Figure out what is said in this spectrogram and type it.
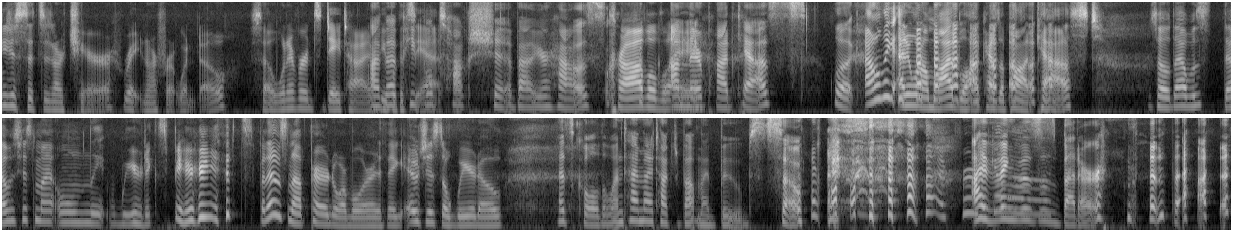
he just sits in our chair right in our front window. So whenever it's daytime, I people bet can see people talk shit about your house Probably on their podcasts. Look, I don't think anyone on my block has a podcast. So that was that was just my only weird experience. But it was not paranormal or anything. It was just a weirdo. That's cool. The one time I talked about my boobs, so I think this is better than that.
